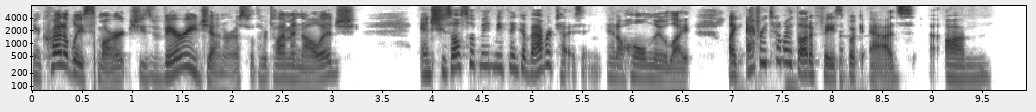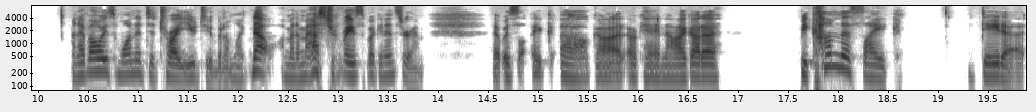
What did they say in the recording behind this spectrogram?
incredibly smart. She's very generous with her time and knowledge. And she's also made me think of advertising in a whole new light. Like every time I thought of Facebook ads, um, and I've always wanted to try YouTube, but I'm like, no, I'm going to master Facebook and Instagram. It was like, oh God, okay, now I got to become this like data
